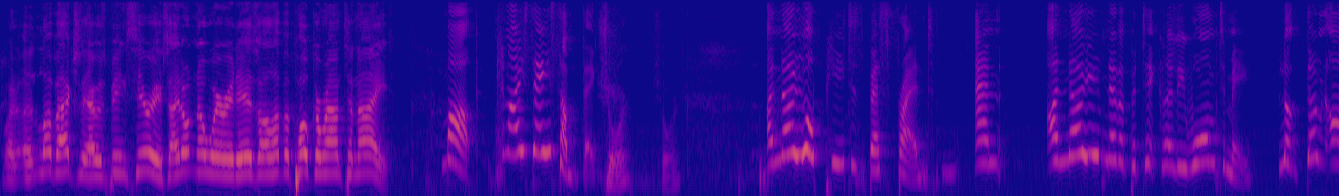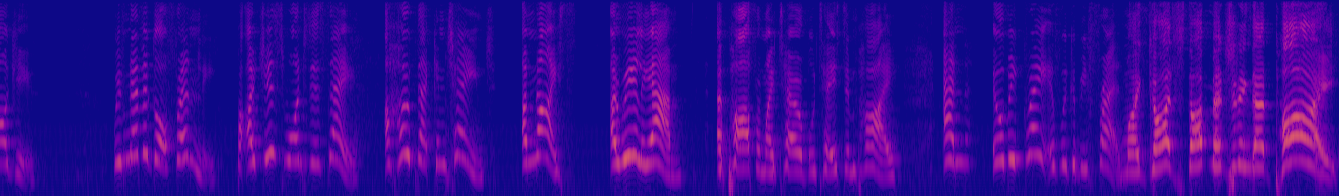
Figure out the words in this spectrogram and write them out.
What? Uh, love, actually, I was being serious. I don't know where it is. I'll have a poke around tonight. Mark, can I say something? Sure. Sure. I know you're Peter's best friend, and I know you've never particularly warmed to me. Look, don't argue. We've never got friendly, but I just wanted to say, I hope that can change. I'm nice. I really am, apart from my terrible taste in pie. And it would be great if we could be friends. My God! Stop mentioning that pie.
